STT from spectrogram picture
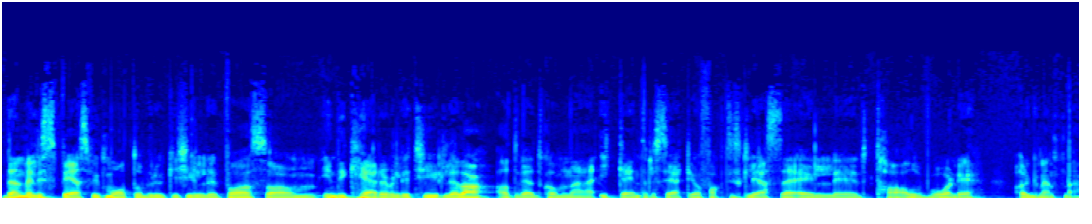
Det er en veldig spesifikk måte å bruke kilder på som indikerer veldig tydelig da, at vedkommende ikke er interessert i å faktisk lese eller ta alvorlig argumentene.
